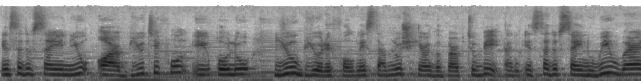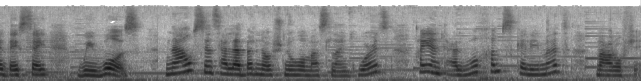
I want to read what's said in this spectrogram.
instead of saying you are beautiful, يقولوا you beautiful. ما يستعملوش here the verb to be. And instead of saying we were, they say we was. Now since على بالنا وشنو هما slang words هيا نتعلموا خمس كلمات معروفين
